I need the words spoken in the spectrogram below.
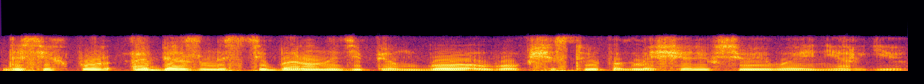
До сих пор обязанности барона Дипембо в обществе поглощали всю его энергию.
